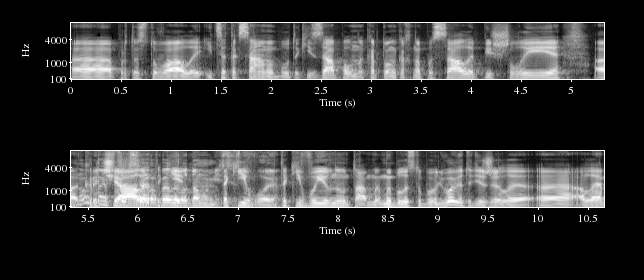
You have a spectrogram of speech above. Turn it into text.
е, протестували. І це так само був такий запал. На картонках написали, пішли, е, Ну, ми кричали. все такі, в одному місці такі, з тобою. такі войовну, та, ми, ми були з тобою у Львові, тоді жили, е, але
